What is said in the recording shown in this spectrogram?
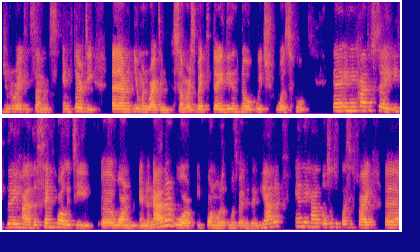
generated summaries and 30 um, human writing summaries, but they didn't know which was who. Uh, and they had to say if they had the same quality uh, one and another, or if one was better than the other. And they had also to classify uh,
